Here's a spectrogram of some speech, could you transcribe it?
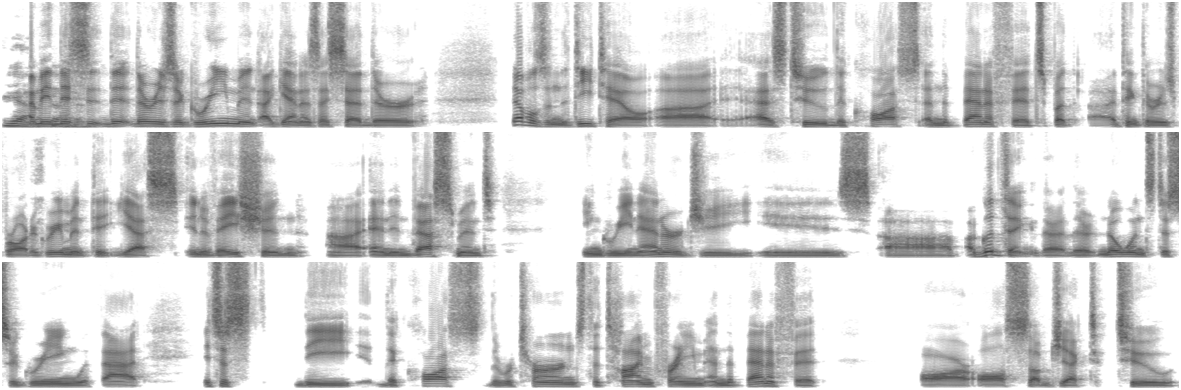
yeah. I mean, this th- there is agreement again, as I said, there devil's in the detail uh, as to the costs and the benefits, but I think there is broad agreement that yes, innovation uh, and investment in green energy is uh, a good thing. There, there, no one's disagreeing with that. It's just the the costs, the returns, the time frame, and the benefit are all subject to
